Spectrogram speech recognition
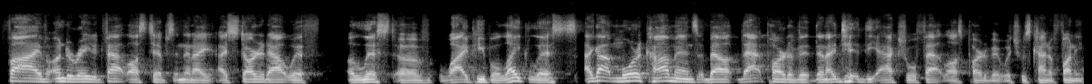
five underrated fat loss tips, and then I, I started out with a list of why people like lists, I got more comments about that part of it than I did the actual fat loss part of it, which was kind of funny.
